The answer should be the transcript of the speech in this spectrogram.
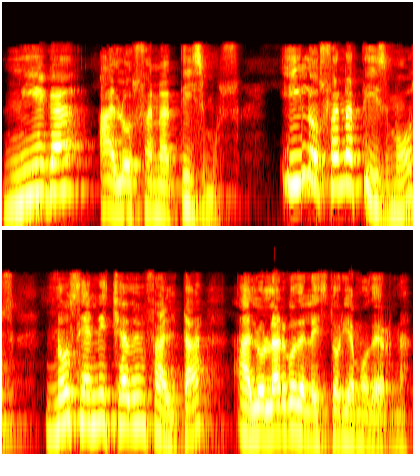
niega a los fanatismos. Y los fanatismos no se han echado en falta a lo largo de la historia moderna.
